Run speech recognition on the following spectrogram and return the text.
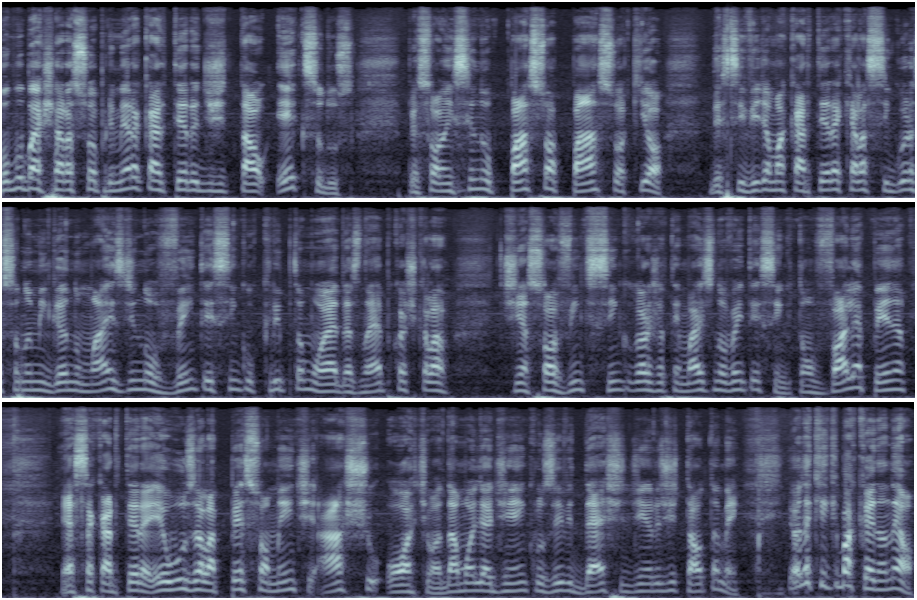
como baixar a sua primeira carteira digital Exodus, pessoal, ensino passo a passo aqui, ó. Desse vídeo é uma carteira que ela segura, se eu não me engano, mais de 95 criptomoedas. Na época, acho que ela tinha só 25, agora já tem mais de 95. Então, vale a pena essa carteira eu uso ela pessoalmente, acho ótima. Dá uma olhadinha, inclusive Dash Dinheiro Digital também. E olha aqui que bacana, né? Ó,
